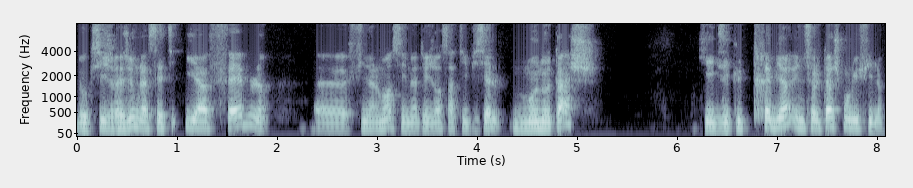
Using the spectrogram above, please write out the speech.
Donc, si je résume, là, cette IA faible, euh, finalement, c'est une intelligence artificielle monotâche qui exécute très bien une seule tâche qu'on lui file.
